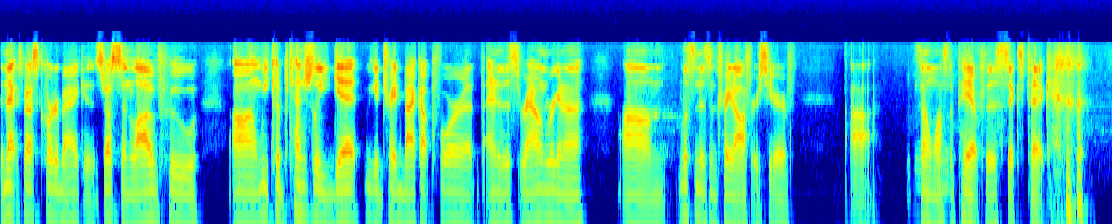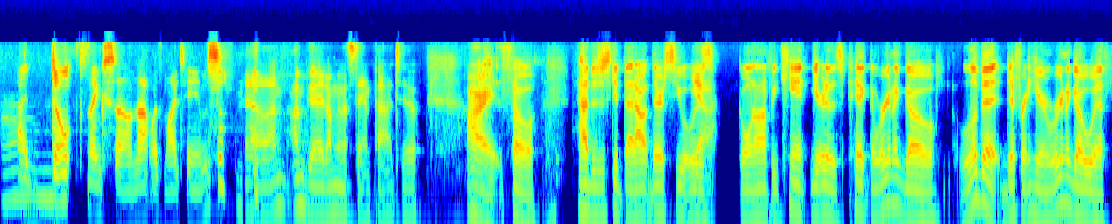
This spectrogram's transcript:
the next best quarterback is Justin Love, who um, we could potentially get, we could trade back up for at the end of this round. We're gonna um, listen to some trade offers here if uh, someone wants to pay up for this sixth pick. I don't think so. Not with my teams. No, I'm I'm good. I'm gonna stand pat too. All right, so had to just get that out there, see what was Yeah. going on. If we can't get rid of this pick, then we're gonna go a little bit different here, and we're gonna go with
